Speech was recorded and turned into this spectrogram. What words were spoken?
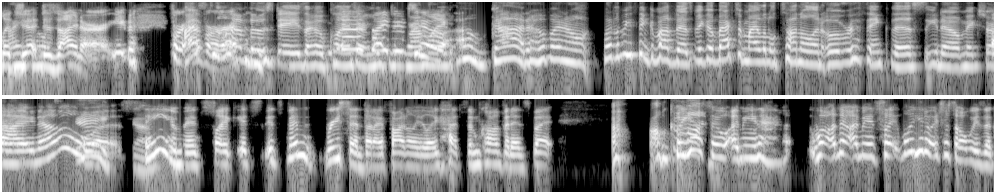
legit know. designer forever. I still have those days. I hope clients yes, are looking I'm like, oh God, I hope I don't. What let me think about this. We go back to my little tunnel and overthink this. You know, make sure. I, I know. Same. It's like it's it's been recent that I finally like had some confidence, but Oh, but yeah, so I mean, well, no, I mean, it's like, well, you know, it's just always a,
